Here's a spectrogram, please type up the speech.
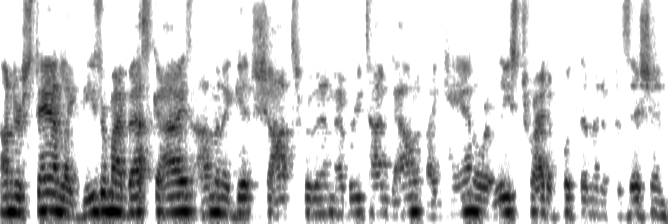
understand like these are my best guys. I'm going to get shots for them every time down if I can, or at least try to put them in a position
